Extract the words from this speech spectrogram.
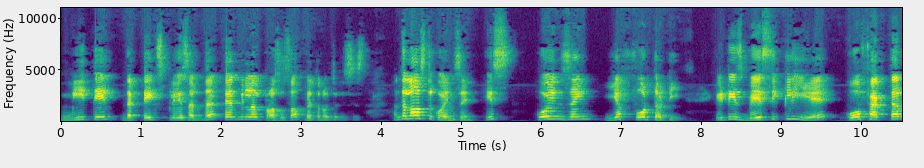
methane that takes place at the terminal process of methanogenesis. And the last coenzyme is coenzyme F430. It is basically a cofactor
